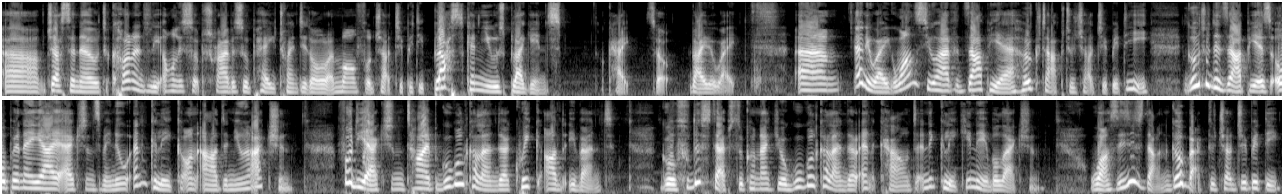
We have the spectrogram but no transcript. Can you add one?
uh, just a note currently, only subscribers who pay $20 a month for ChatGPT Plus can use plugins. Okay, so by the way. Um, anyway, once you have Zapier hooked up to ChatGPT, go to the Zapier's OpenAI Actions menu and click on Add a new action. For the action, type Google Calendar Quick Add Event. Go through the steps to connect your Google Calendar account and click Enable Action. Once this is done, go back to ChatGPT.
